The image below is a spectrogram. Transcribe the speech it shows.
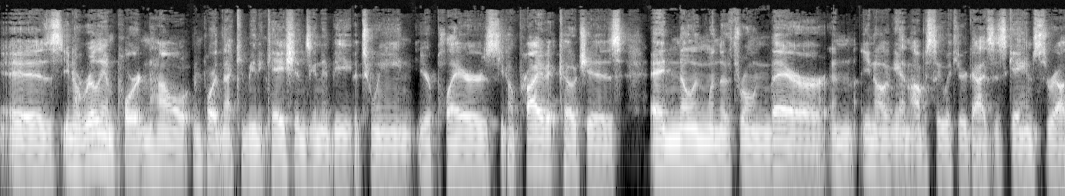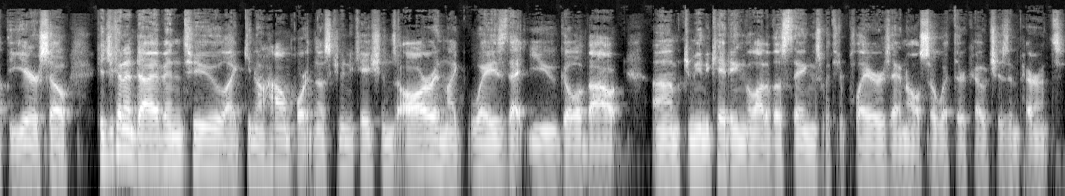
is you know really important how important that communication is going to be between your players you know private coaches and knowing when they're thrown there and you know again obviously with your guys' games throughout the year. So could you kind of dive into like you know how important those communications are and like ways that you go about um, communicating a lot of those things with your players and also with their coaches and parents?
